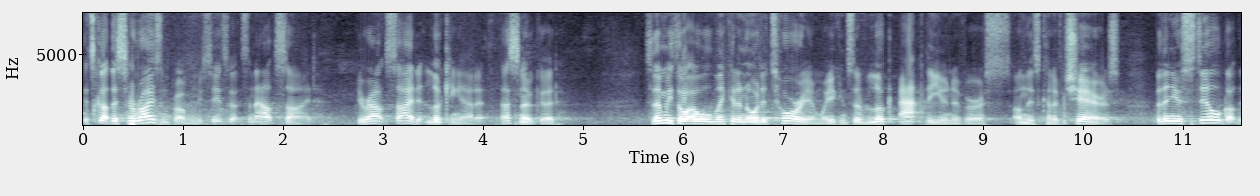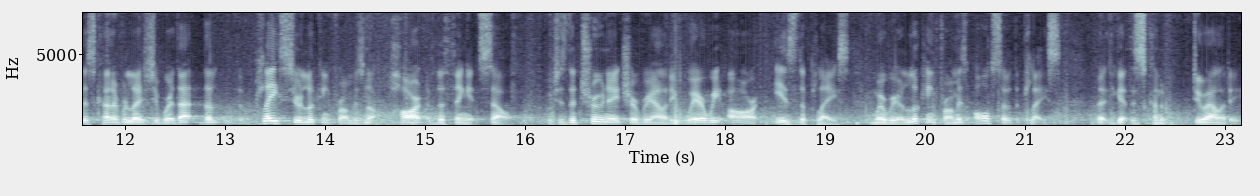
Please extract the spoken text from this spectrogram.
it's got this horizon problem, you see? It's, got, it's an outside. You're outside it, looking at it. That's no good. So then we thought, oh, we'll make it an auditorium where you can sort of look at the universe on these kind of chairs. But then you've still got this kind of relationship where that, the, the place you're looking from is not part of the thing itself, which is the true nature of reality. Where we are is the place, and where we are looking from is also the place. That you get this kind of duality.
